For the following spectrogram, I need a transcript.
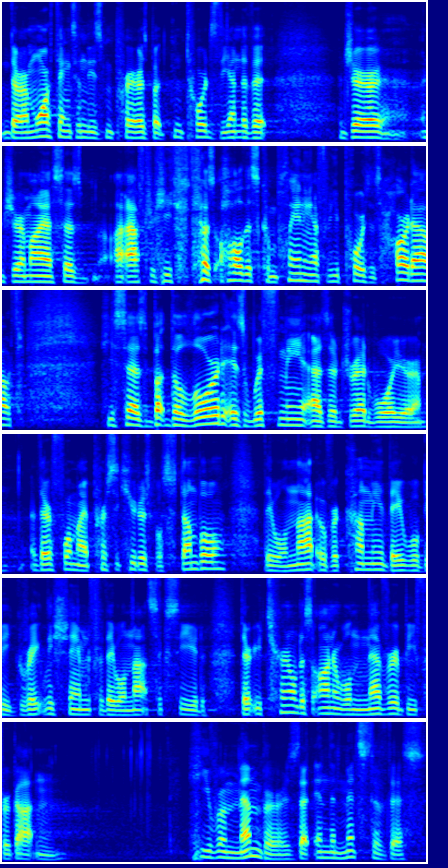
there, are more things in these prayers, but towards the end of it, Jer- Jeremiah says, after he does all this complaining, after he pours his heart out, he says, But the Lord is with me as a dread warrior. Therefore, my persecutors will stumble. They will not overcome me. They will be greatly shamed, for they will not succeed. Their eternal dishonor will never be forgotten. He remembers that in the midst of this,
